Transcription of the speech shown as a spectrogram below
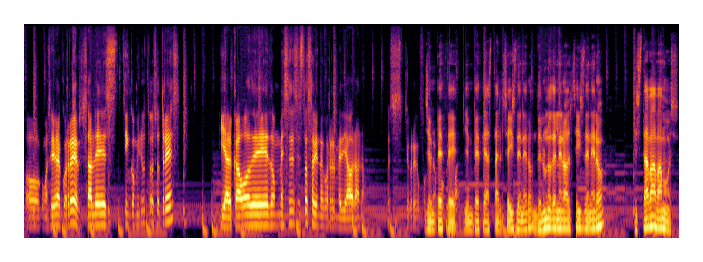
o como se dice a correr, sales cinco minutos o tres y al cabo de dos meses estás saliendo a correr media hora, ¿no? Pues yo creo que yo empecé, yo empecé hasta el 6 de enero, del 1 de enero al 6 de enero, estaba, vamos,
